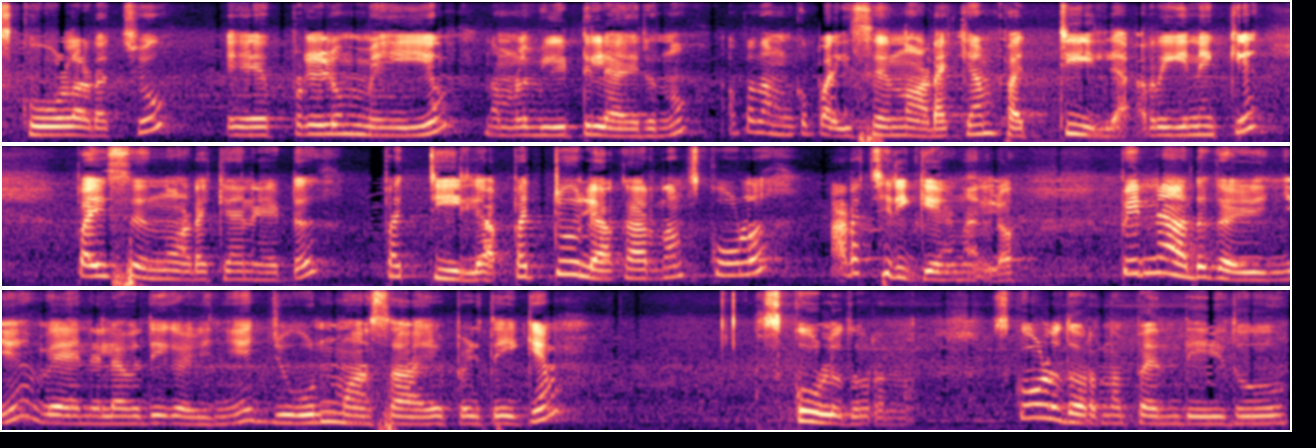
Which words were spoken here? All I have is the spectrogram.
സ്കൂൾ അടച്ചു. ഏപ്രിലും മെയ്യും നമ്മൾ വീട്ടിലായിരുന്നു. അപ്പോൾ നമുക്ക് പൈസയൊന്നും അടയ്ക്കാൻ പറ്റിയില്ല. റീനയ്ക്ക് പൈസയൊന്നും അടയ്ക്കാനായിട്ട് പറ്റിയില്ല. പറ്റൂല. കാരണം സ്കൂൾ അടച്ചിരിക്കുകയാണല്ലോ. പിന്നെ അത് കഴിഞ്ഞ് വേനലവധി കഴിഞ്ഞ് ജൂൺ മാസം ആയപ്പോഴത്തേക്കും സ്കൂൾ തുറന്നു. സ്കൂൾ തുറന്നപ്പോൾ എന്ത് ചെയ്തു?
